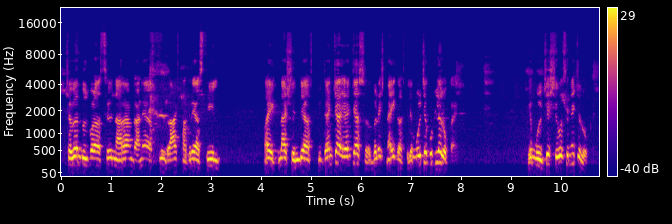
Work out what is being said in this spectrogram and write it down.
छगन भुजबळ असतील नारायण राणे असतील राज ठाकरे असतील एकनाथ शिंदे असतील त्यांच्या यांच्यासह गणेश नाईक असतील हे मूळचे कुठले लोक आहेत? हे मूळचे शिवसेनेचे लोक आहेत.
